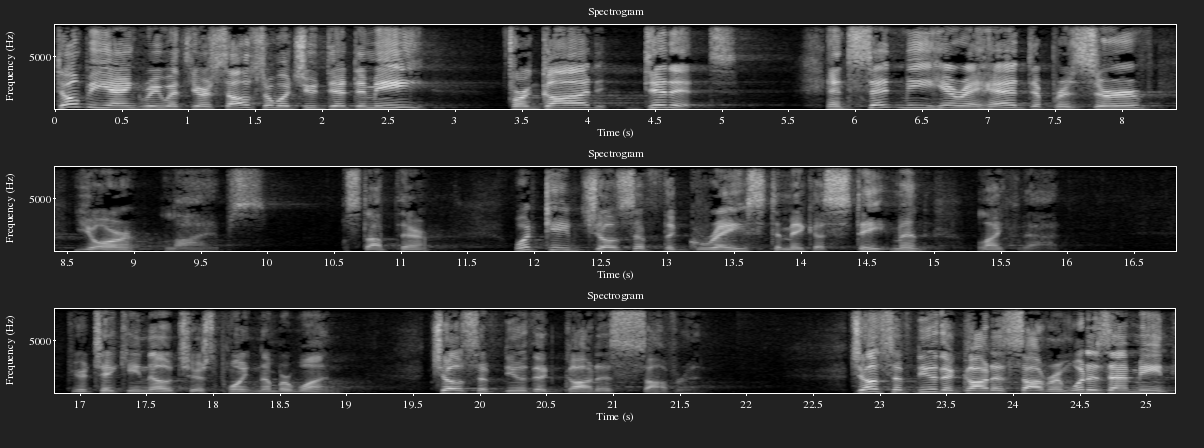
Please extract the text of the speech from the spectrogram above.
Don't be angry with yourselves for what you did to me, for God did it and sent me here ahead to preserve your lives. I'll stop there. What gave Joseph the grace to make a statement like that? If you're taking notes, here's point number one. Joseph knew that God is sovereign. Joseph knew that God is sovereign. What does that mean?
